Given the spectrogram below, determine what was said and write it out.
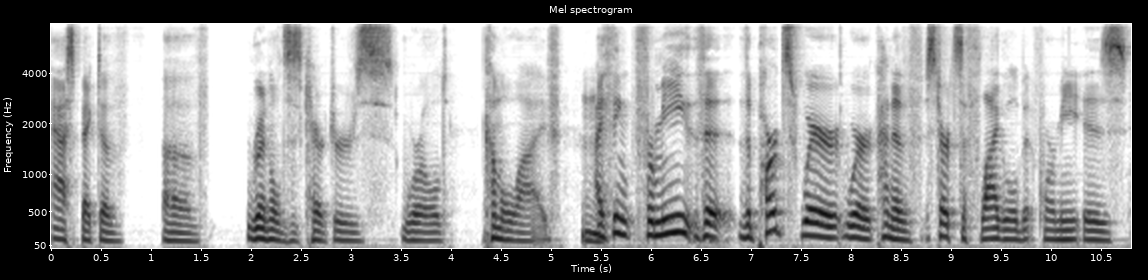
aspect of of Reynolds' character's world come alive. Mm. I think for me the the parts where where it kind of starts to flag a little bit for me is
